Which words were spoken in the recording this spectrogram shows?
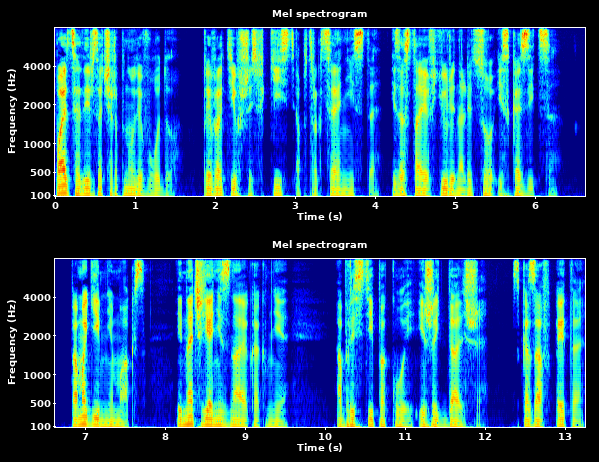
Пальцы лишь зачерпнули воду, превратившись в кисть абстракциониста и заставив Юли на лицо исказиться. «Помоги мне, Макс. Иначе я не знаю, как мне обрести покой и жить дальше. Сказав это,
